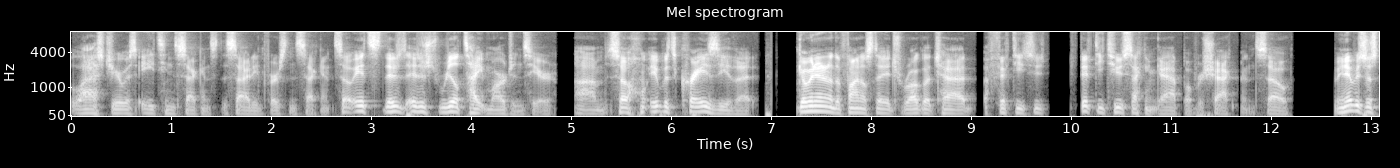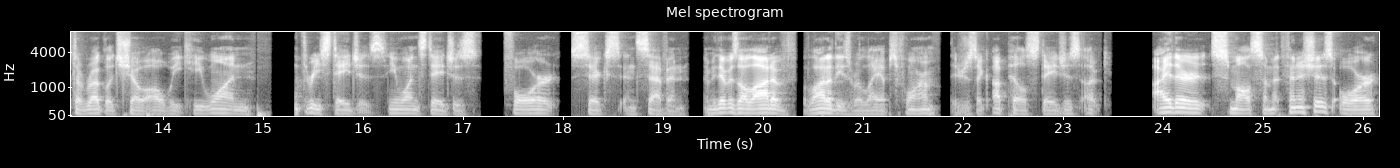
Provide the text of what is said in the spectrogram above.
last year was 18 seconds deciding first and second. So it's there's there's real tight margins here. Um, so it was crazy that going into the final stage, Roglic had a 52, 52 second gap over Schachmann. So I mean, it was just a Roglic show all week. He won three stages. He won stages four, six, and seven. I mean, there was a lot of a lot of these were layups for him. They're just like uphill stages, like either small summit finishes or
